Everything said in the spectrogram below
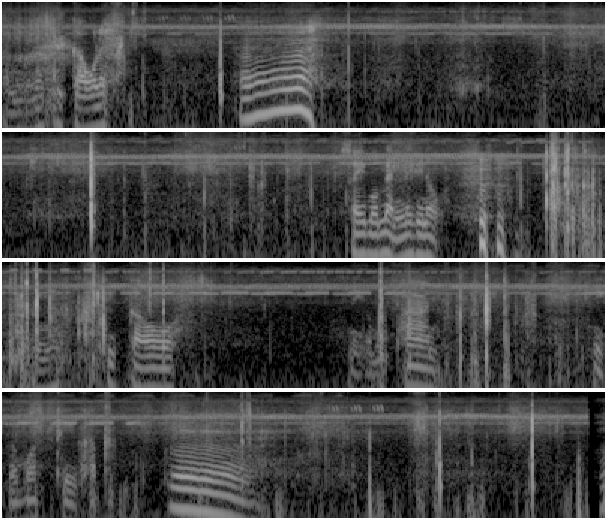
อันนี้ก็คือ เก่าเลยอ่าใส่บอแม่นเลยพี่น้องนี่คือเก่า นี่ก็บดพาน นี่ก็บดถือครับ อืมหึ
